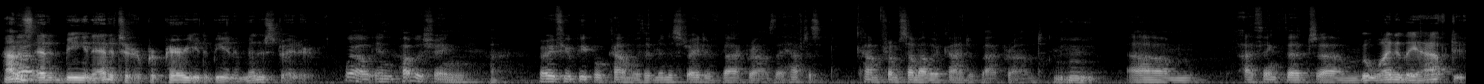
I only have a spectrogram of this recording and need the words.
How does edit, being an editor prepare you to be an administrator? Well, in publishing, very few people come with administrative backgrounds. They have to come from some other kind of background. hmm Um, I think that, um, But why do they have to?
